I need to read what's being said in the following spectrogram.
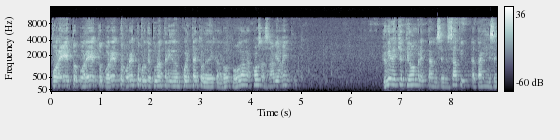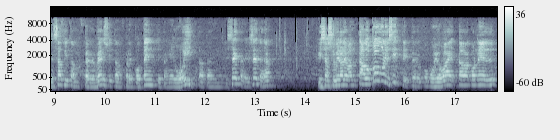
Por esto, por esto, por esto, por esto, porque tú no has tenido en cuenta esto. Le declaró todas las cosas sabiamente. ¿Qué hubiera hecho este hombre tan sensato y tan insensato y tan perverso y tan prepotente, tan egoísta, tan etcétera, etcétera? Quizás se hubiera levantado, ¿cómo lo hiciste? Pero como Jehová estaba con él,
